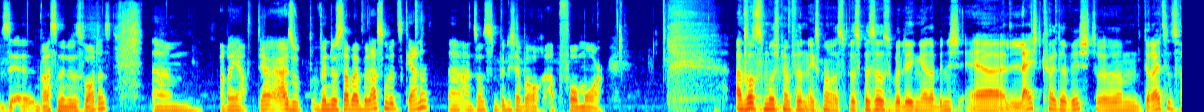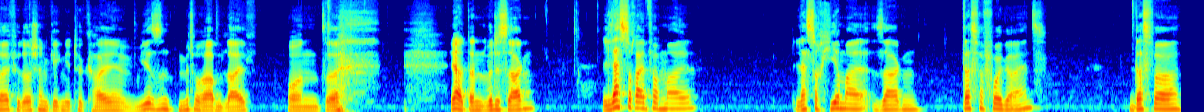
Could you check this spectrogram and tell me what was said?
sehr, äh, im wahrsten Sinne des Wortes. Ähm, aber ja, ja, also wenn du es dabei belassen willst, gerne. Äh, ansonsten bin ich aber auch up for more. Ansonsten muss ich mir für das nächste Mal was, was Besseres überlegen. Ja, da bin ich eher leicht kalt erwischt. Ähm, 3 zu 2 für Deutschland gegen die Türkei. Wir sind Mittwochabend live. Und äh, ja, dann würde ich sagen, lass doch einfach mal, lass doch hier mal sagen, das war Folge 1. Das war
